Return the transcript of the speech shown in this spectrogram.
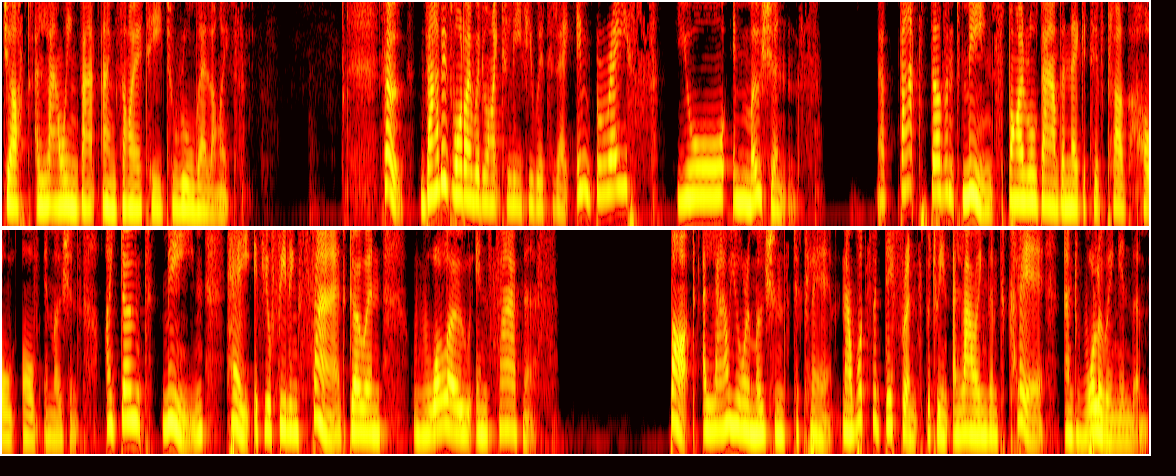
just allowing that anxiety to rule their lives. So that is what I would like to leave you with today. Embrace your emotions. Now, that doesn't mean spiral down the negative plug hole of emotions. I don't mean, hey, if you're feeling sad, go and wallow in sadness. But allow your emotions to clear. Now, what's the difference between allowing them to clear and wallowing in them?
